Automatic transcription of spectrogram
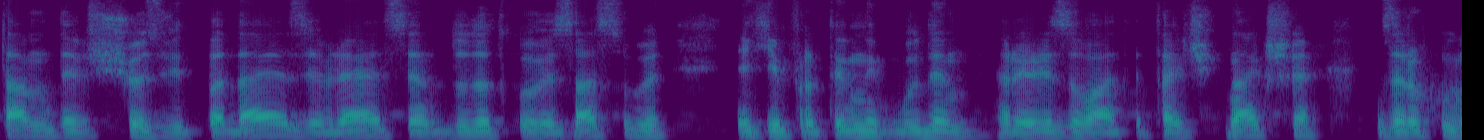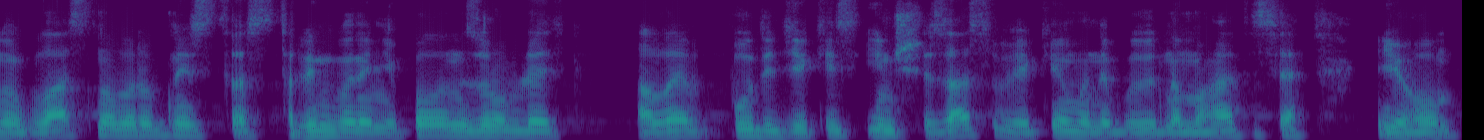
там, де щось відпадає, з'являються додаткові засоби, які противник буде реалізувати так чи інакше за рахунок власного виробництва. Starlink вони ніколи не зроблять, але будуть якісь інші засоби, якими вони будуть намагатися його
